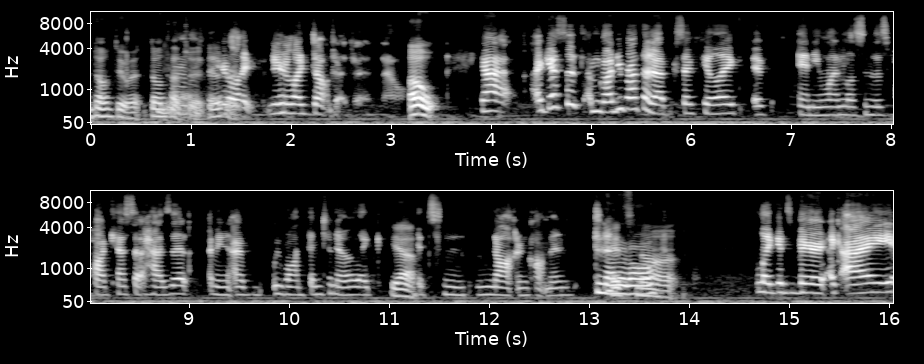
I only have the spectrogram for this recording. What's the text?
don't do it. Don't touch Yeah, it. It You're like, you're like, don't touch it. No. oh, Yeah, I guess it's, I'm glad you brought that up because I feel like if anyone listens to this podcast that has it, I mean, I we want them to know like yeah. it's n- not uncommon. Not it's at all. not. Like it's very like I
